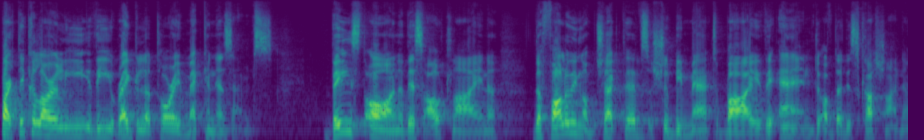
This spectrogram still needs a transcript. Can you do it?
particularly the regulatory mechanisms. Based on this outline, the following objectives should be met by the end of the discussion.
